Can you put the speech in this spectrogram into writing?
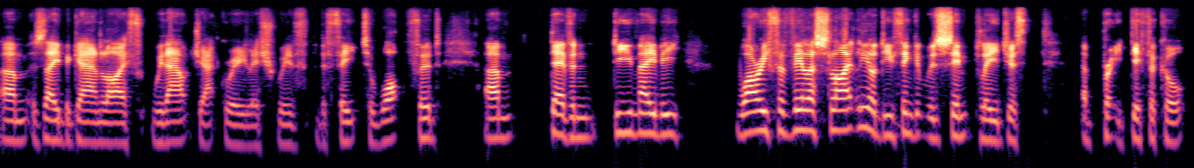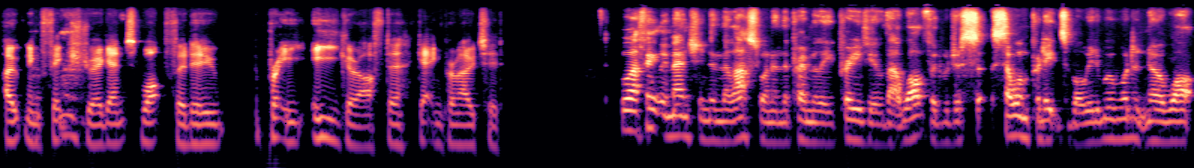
um, as they began life without Jack Grealish with defeat to Watford. Um, Devon, do you maybe worry for Villa slightly, or do you think it was simply just a pretty difficult opening fixture against Watford, who pretty eager after getting promoted? Well, I think we mentioned in the last one in the Premier League preview that Watford were just so unpredictable. We, we wouldn't know what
